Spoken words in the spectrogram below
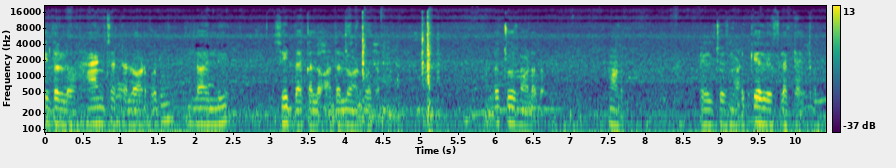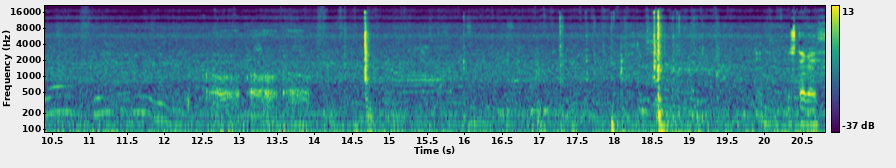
ಇದರಲ್ಲೂ ಹ್ಯಾಂಡ್ ಸೆಟ್ಟಲ್ಲೂ ಆಡ್ಬೋದು. ಇಲ್ಲ ಇಲ್ಲಿ ಸೀಟ್ ಬ್ಯಾಕಲ್ಲೂ ಅದರಲ್ಲೂ ಆಡ್ಬೋದು. ಅಂತ ಚೂಸ್ ಮಾಡೋದು. ಮಾಡು. ಎಲ್ಲಿ ಚೂಸ್ ಮಾಡಿ. ಕೇಳಿ ರಿಫ್ಲೆಕ್ಟ್ ಆಯಿತು. ಇಷ್ಟೇ ಗೈಸ್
